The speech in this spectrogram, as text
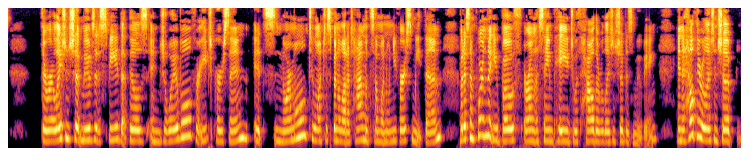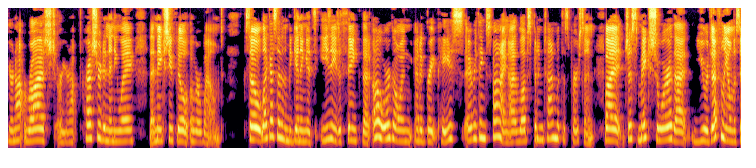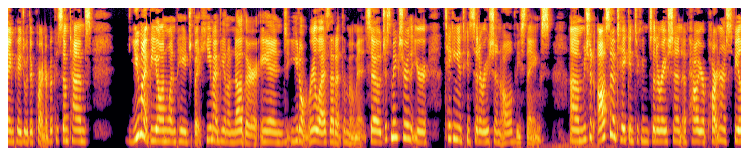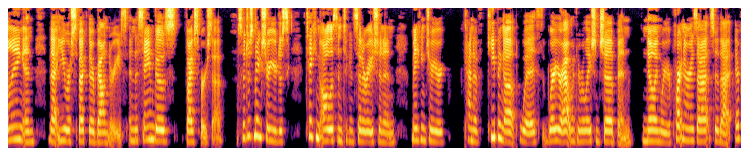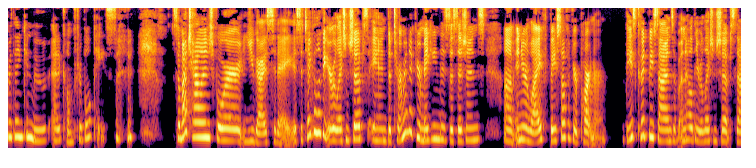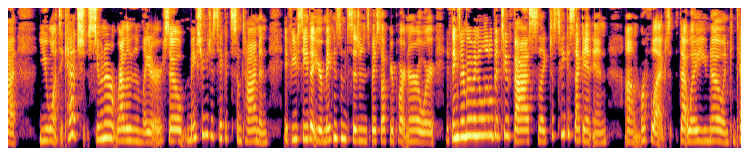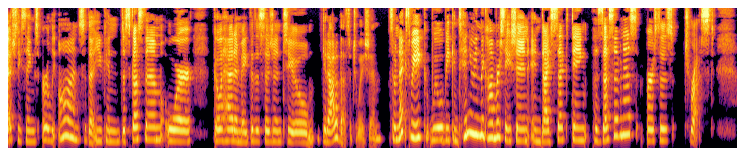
The relationship moves at a speed that feels enjoyable for each person. It's normal to want to spend a lot of time with someone when you first meet them, but it's important that you both are on the same page with how the relationship is moving. In a healthy relationship, you're not rushed or you're not pressured in any way that makes you feel overwhelmed. So, like I said in the beginning, it's easy to think that, oh, we're going at a great pace. Everything's fine. I love spending time with this person. But just make sure that you are definitely on the same page with your partner because sometimes you might be on one page, but he might be on another, and you don't realize that at the moment. So, just make sure that you're taking into consideration all of these things. Um, you should also take into consideration of how your partner is feeling and that you respect their boundaries. And the same goes vice versa. So just make sure you're just taking all this into consideration and making sure you're kind of keeping up with where you're at with your relationship and knowing where your partner is at so that everything can move at a comfortable pace. so, my challenge for you guys today is to take a look at your relationships and determine if you're making these decisions um, in your life based off of your partner. These could be signs of unhealthy relationships that you want to catch sooner rather than later. So make sure you just take it some time. And if you see that you're making some decisions based off your partner, or if things are moving a little bit too fast, like just take a second and um, reflect. That way, you know and can catch these things early on so that you can discuss them or go ahead and make the decision to get out of that situation. So, next week, we will be continuing the conversation in dissecting possessiveness versus trust.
